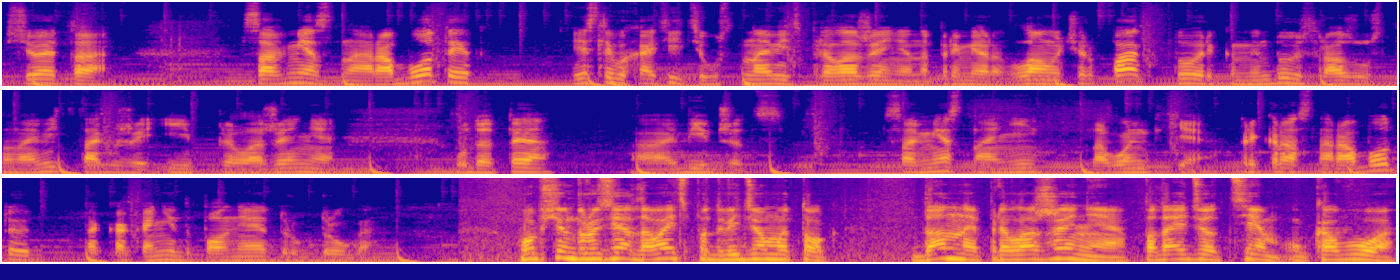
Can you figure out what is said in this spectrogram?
все это совместно работает. Если вы хотите установить приложение, например, Launcher Pack, то рекомендую сразу установить также и приложение UDT Widgets. Совместно они довольно-таки прекрасно работают, так как они дополняют друг друга. В общем, друзья, давайте подведем итог. Данное приложение подойдет тем, у кого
